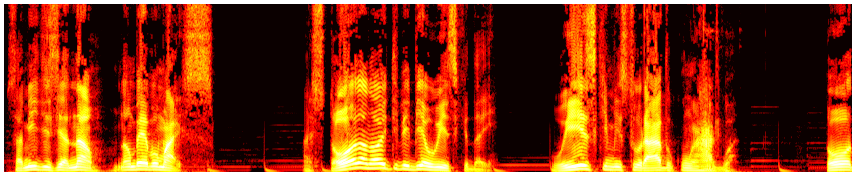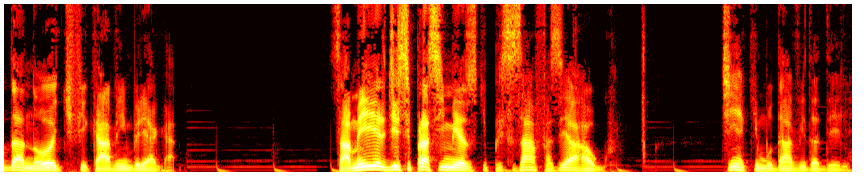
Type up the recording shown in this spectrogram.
Sami dizia: Não, não bebo mais. Mas toda noite bebia uísque daí. Uísque misturado com água. Toda noite ficava embriagado. Samir disse para si mesmo que precisava fazer algo. Tinha que mudar a vida dele.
